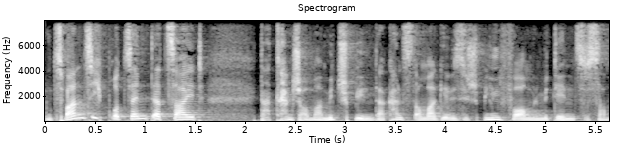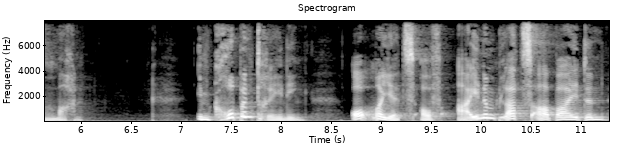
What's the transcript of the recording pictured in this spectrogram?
Und 20 Prozent der Zeit, da kannst du auch mal mitspielen, da kannst du auch mal gewisse Spielformen mit denen zusammen machen. Im Gruppentraining, ob wir jetzt auf einem Platz arbeiten,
